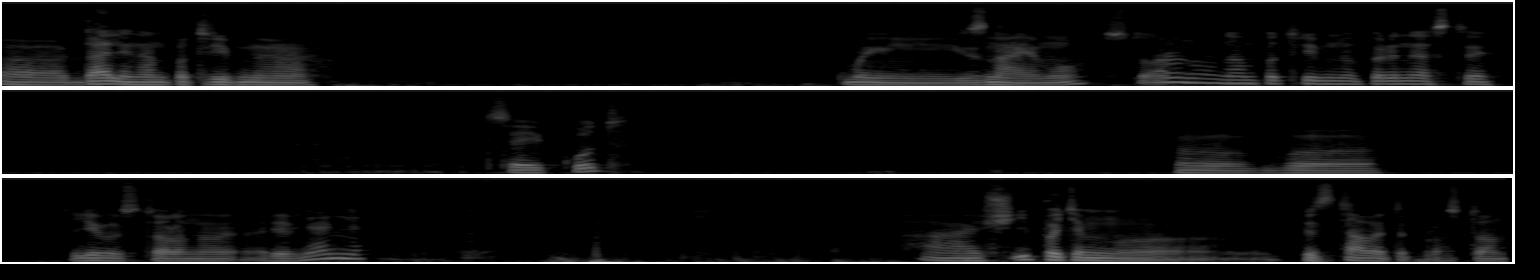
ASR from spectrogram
Е, Далі нам потрібно ми знаємо сторону, нам потрібно перенести цей кут в ліву сторону рівняння. І потім е, підставити просто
